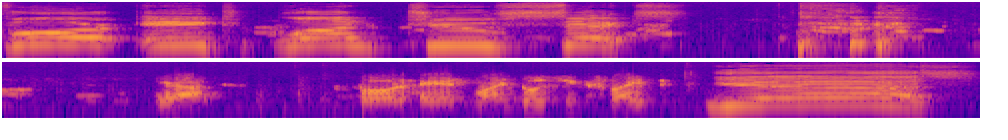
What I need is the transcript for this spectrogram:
48126. Yeah. 48126, right? Yes.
